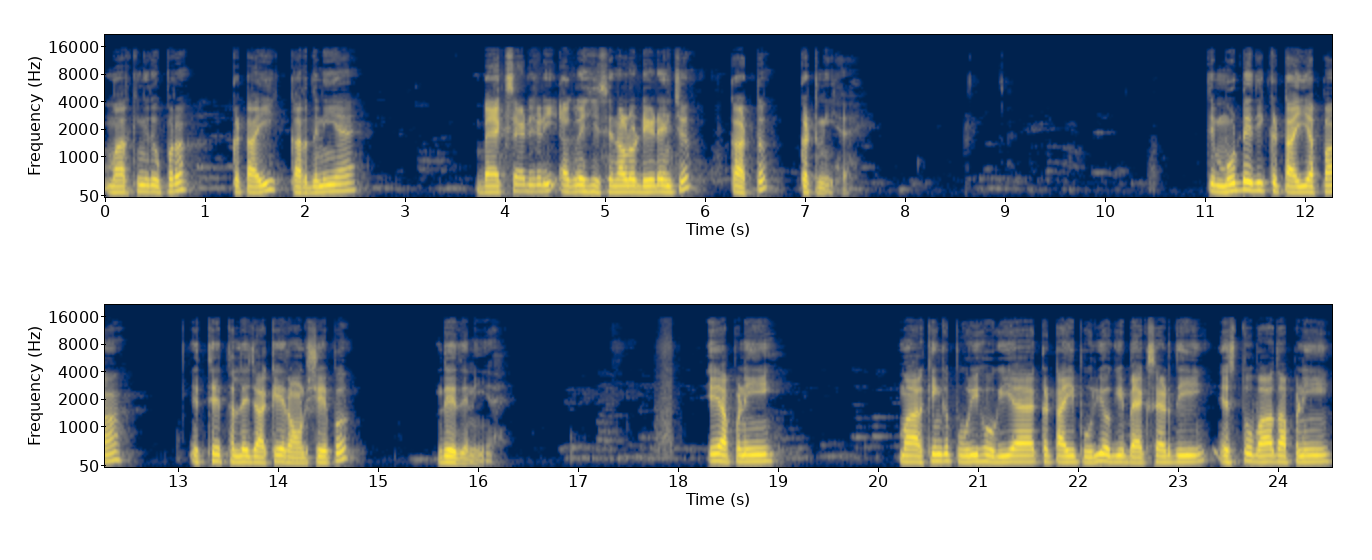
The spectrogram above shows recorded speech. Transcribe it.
ਮਾਰਕਿੰਗ ਦੇ ਉੱਪਰ ਕਟਾਈ ਕਰ ਦੇਣੀ ਹੈ। ਬੈਕ ਸਾਈਡ ਜਿਹੜੀ ਅਗਲੇ ਹਿੱਸੇ ਨਾਲੋਂ 1.5 ਇੰਚ ਘੱਟ ਕੱਟਣੀ ਹੈ। ਤੇ ਮੋਢੇ ਦੀ ਕਟਾਈ ਆਪਾਂ ਇੱਥੇ ਥੱਲੇ ਜਾ ਕੇ ਰਾਉਂਡ ਸ਼ੇਪ ਦੇ ਦੇਣੀ ਹੈ। ਇਹ ਆਪਣੀ ਮਾਰਕਿੰਗ ਪੂਰੀ ਹੋ ਗਈ ਹੈ, ਕਟਾਈ ਪੂਰੀ ਹੋ ਗਈ ਬੈਕ ਸਾਈਡ ਦੀ। ਇਸ ਤੋਂ ਬਾਅਦ ਆਪਣੀ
